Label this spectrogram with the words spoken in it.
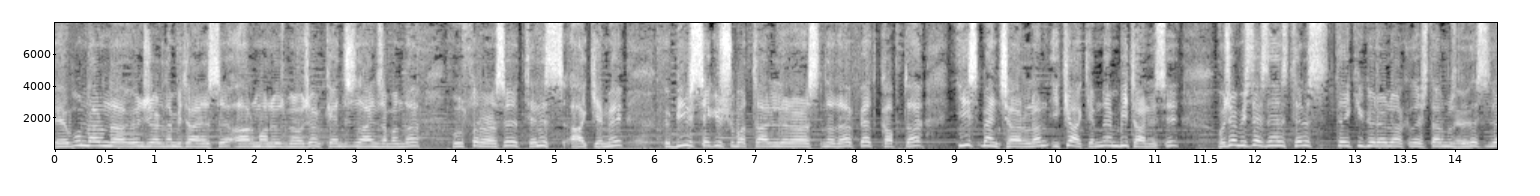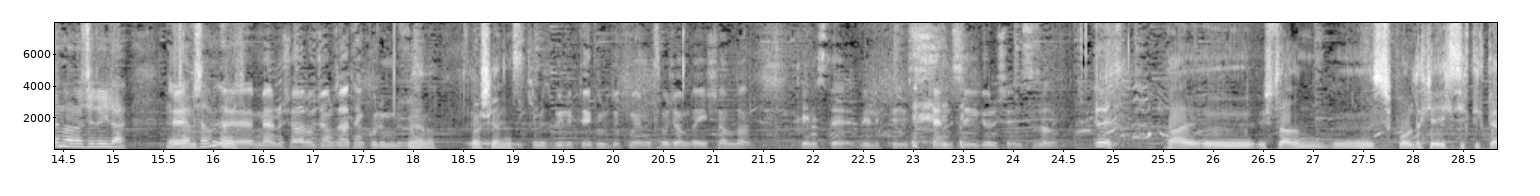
E, bunların da öncülerinden bir tanesi Arman Özmen hocam. Kendisi de aynı zamanda uluslararası tenis hakemi. E, 1-8 Şubat tarihleri arasında da Fed Cup'ta ismen çağrılan iki hakemden bir tanesi. Hocam isterseniz tenisteki görevli arkadaşlarımızla da Evet. sizlerin aracılığıyla bir tanışalım. Evet. e, Memnuş Ağar hocam zaten kulübümüzün Merhaba, hoş e, geldiniz. ikimiz birlikte kurduk. Memnuş hocam da inşallah teniste birlikteyiz. Kendisi görüşlerini siz alın. evet. Ben e, üstadım e, spordaki eksiklikler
